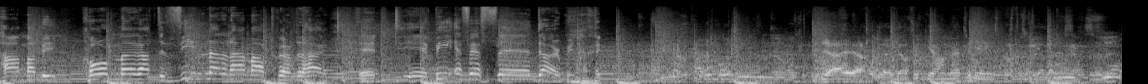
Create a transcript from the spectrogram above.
Hammarby kommer att vinna den här matchen. Det här eh, BFF-derby. Ja, ja. Jag tycker han är turneringens bästa spelare.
